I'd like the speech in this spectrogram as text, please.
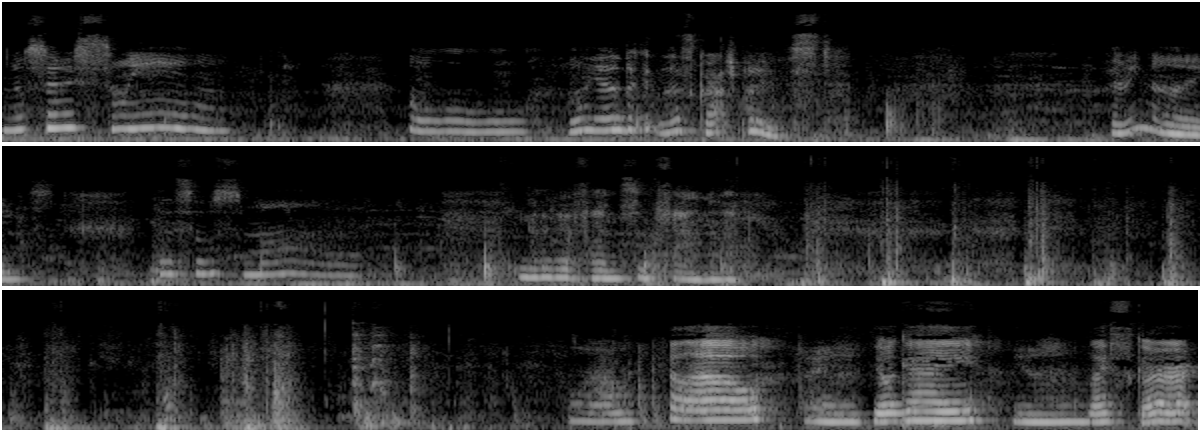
You're so sweet. Oh, oh yeah, look at that scratch post. Very nice. They're so small. I'm gonna go find some family. Hello. Hello. Hi. You okay? Yeah. Nice skirt.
